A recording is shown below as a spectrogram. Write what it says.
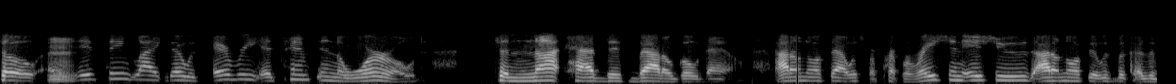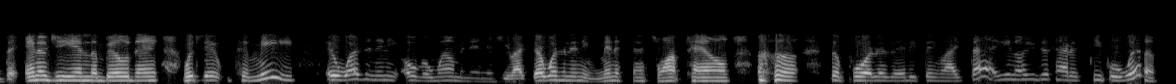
So mm. it seemed like there was every attempt in the world to not have this battle go down. I don't know if that was for preparation issues. I don't know if it was because of the energy in the building, which it, to me, it wasn't any overwhelming energy. Like there wasn't any menacing Swamp Town supporters or anything like that. You know, he just had his people with him.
